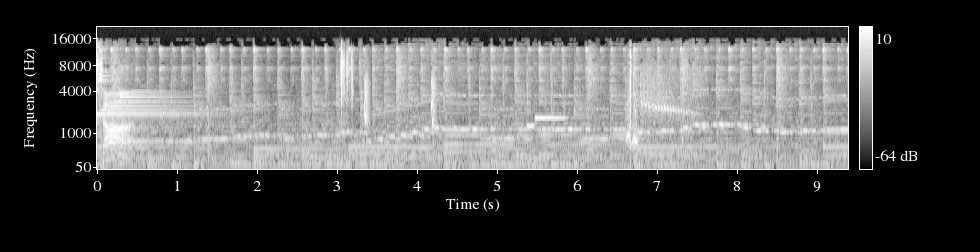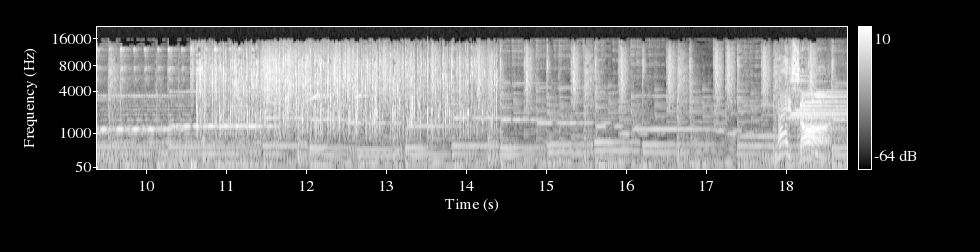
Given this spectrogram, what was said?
Nice on. Nice on.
